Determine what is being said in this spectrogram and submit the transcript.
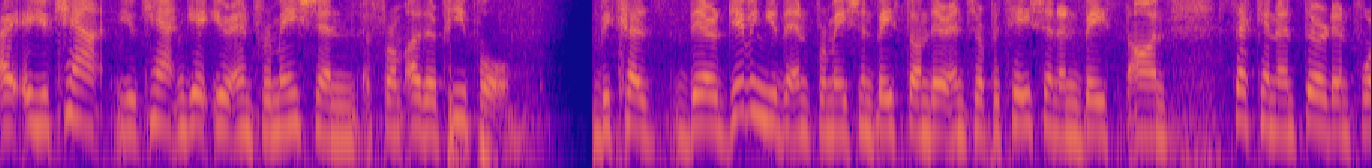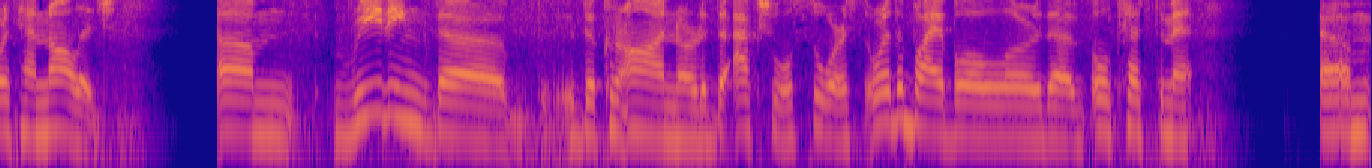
I, you can't you can't get your information from other people because they're giving you the information based on their interpretation and based on second and third and fourth hand knowledge um, reading the the Quran or the actual source or the Bible or the Old Testament, um,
